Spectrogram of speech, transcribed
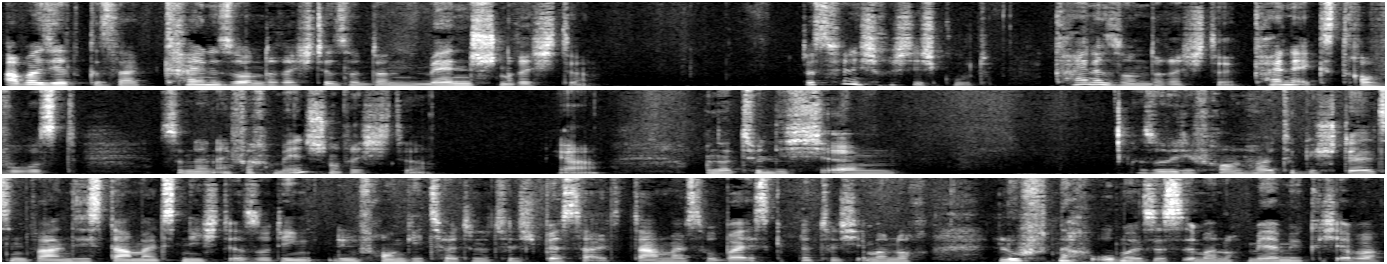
Aber sie hat gesagt, keine Sonderrechte, sondern Menschenrechte. Das finde ich richtig gut. Keine Sonderrechte, keine Extrawurst, sondern einfach Menschenrechte. Ja. Und natürlich, ähm, so wie die Frauen heute gestellt sind, waren sie es damals nicht. Also den, den Frauen geht es heute natürlich besser als damals, wobei es gibt natürlich immer noch Luft nach oben, also es ist immer noch mehr möglich, aber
